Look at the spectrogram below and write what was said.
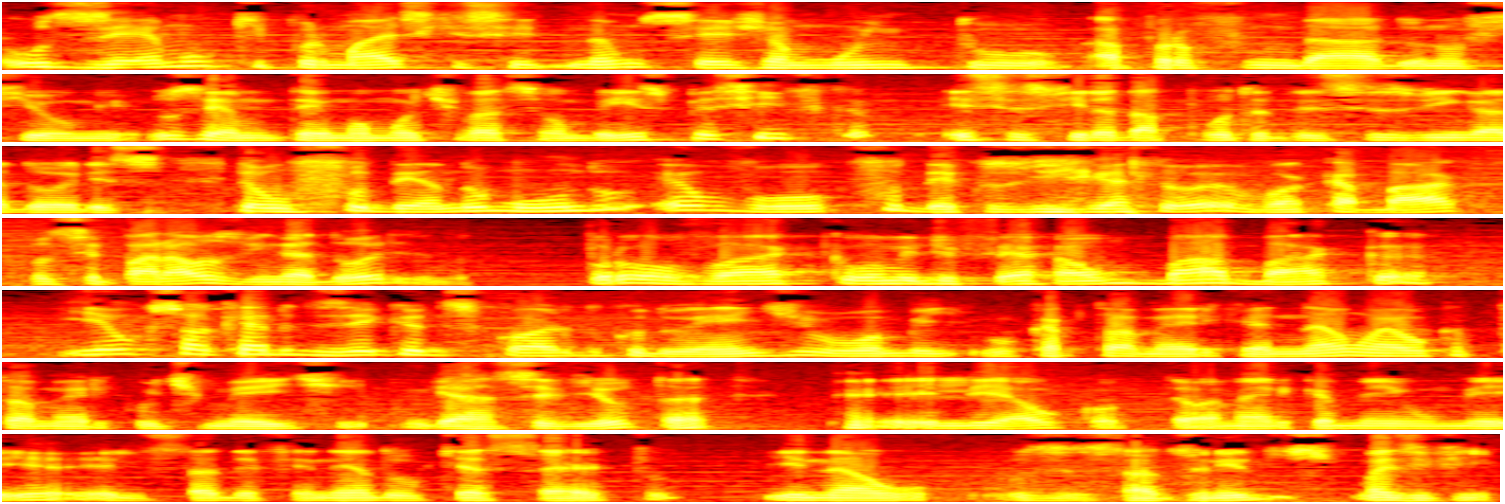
O Zemo, que por mais que não seja muito aprofundado no filme, o Zemo tem uma motivação bem específica. Esses filha da puta desses Vingadores estão fudendo o mundo, eu vou fuder com os Vingadores, eu vou acabar, vou separar os Vingadores, Provar que o Homem de Ferro é um babaca. E eu só quero dizer que eu discordo com o Duende. O, homem, o Capitão América não é o Capitão América Ultimate em Guerra Civil, tá? Ele é o Capitão América 616, ele está defendendo o que é certo e não os Estados Unidos, mas enfim.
